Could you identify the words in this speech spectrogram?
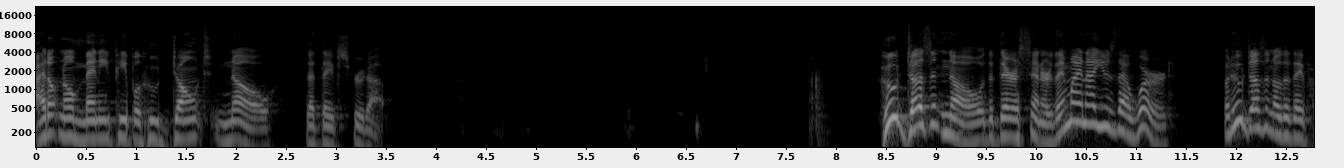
I don't know many people who don't know that they've screwed up. Who doesn't know that they're a sinner? They might not use that word, but who doesn't know that they've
